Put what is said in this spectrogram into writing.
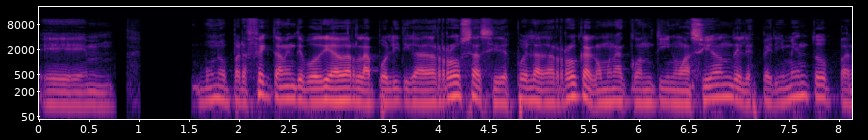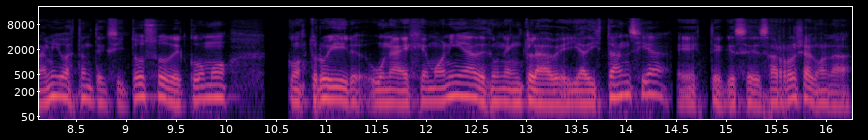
Em, uno perfectamente podría ver la política de Rosas y después la de Roca como una continuación del experimento, para mí bastante exitoso, de cómo construir una hegemonía desde un enclave y a distancia este, que se desarrolla con la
